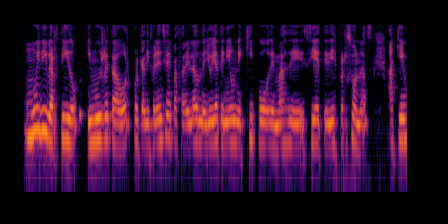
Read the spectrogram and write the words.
muy divertido y muy retador, porque a diferencia de Pasarela, donde yo ya tenía un equipo de más de 7, 10 personas, aquí en,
